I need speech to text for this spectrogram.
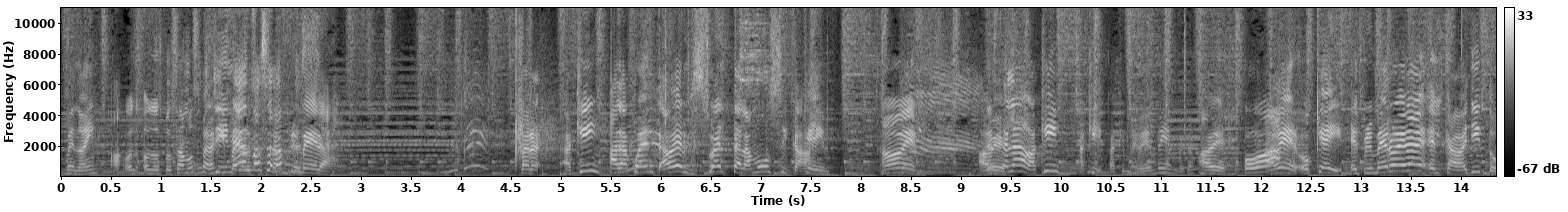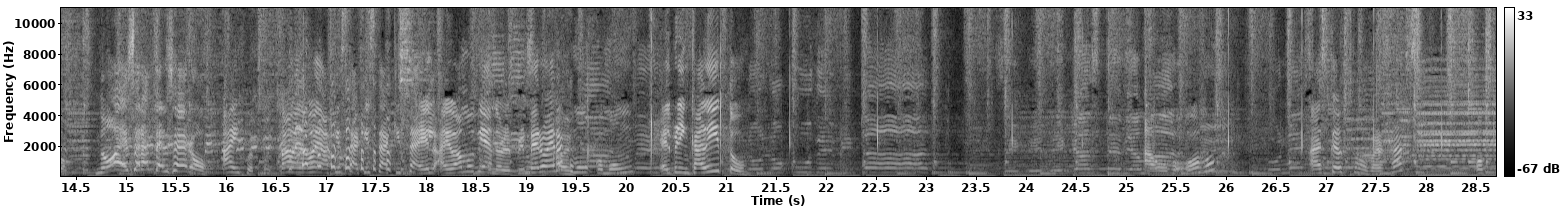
Bueno, ahí. O, o nos pasamos para aquí. Para va a ser la primera. Para aquí. A la cuenta. A ver, suelta la música. Ok. A ver. A de ver. este lado, aquí. Aquí, para que me vean bien, ¿verdad? A ver. Oa. A ver, ok. El primero era el caballito. No, ese era el tercero. Ay, pues, no, bueno, bueno, aquí está, aquí está, aquí está. Ahí, ahí vamos viendo. El primero era como, como un, el brincadito. Ah, ojo, ojo. Ah, es que es como. Ok.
